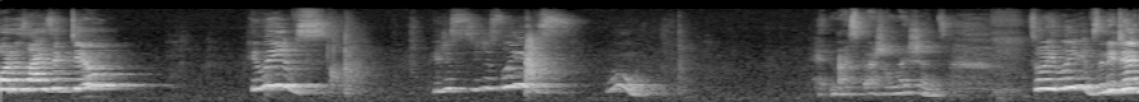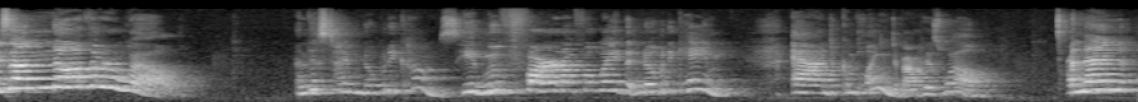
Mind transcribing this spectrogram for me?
what does Isaac do? He leaves. He just he just leaves. Ooh. Hitting my special missions. So he leaves and he digs another well. And this time nobody comes. He had moved far enough away that nobody came and complained about his well. And then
